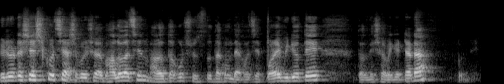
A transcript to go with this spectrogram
ভিডিওটা শেষ করছি। আশা করি সবাই ভালো আছেন, ভালো থাকুন, সুস্থ থাকুন। দেখা হচ্ছে পরের ভিডিওতে। ততদিন সবাইকে টাটা গুড নাইট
